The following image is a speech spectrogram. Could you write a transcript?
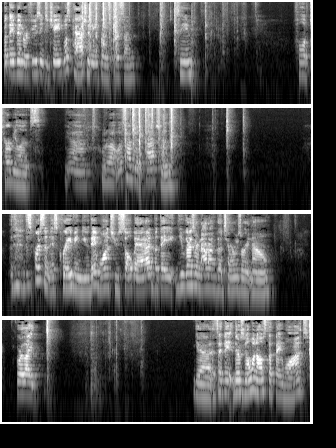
But they've been refusing to change. What's passioning for this person? See? Full of turbulence. Yeah. What about, what's that with passion? this person is craving you. They want you so bad, but they, you guys are not on good terms right now. Or like, yeah, it's like they, there's no one else that they want.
